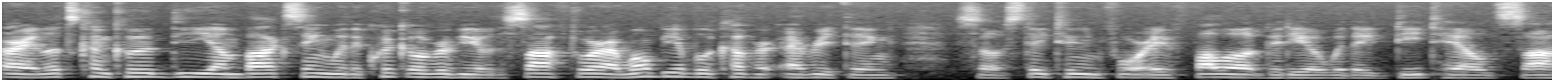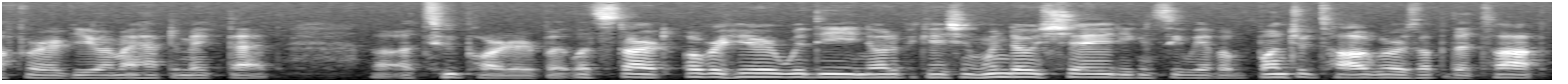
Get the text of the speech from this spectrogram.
Alright, let's conclude the unboxing with a quick overview of the software. I won't be able to cover everything, so stay tuned for a follow-up video with a detailed software review. I might have to make that uh, a two-parter, but let's start over here with the notification window shade. You can see we have a bunch of togglers up at the top.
